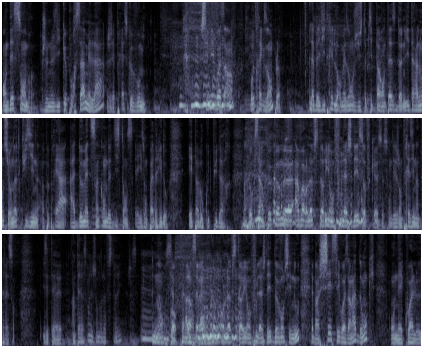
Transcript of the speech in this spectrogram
En décembre, je ne vis que pour ça, mais là, j'ai presque vomi. Chez mes voisins, autre exemple. La baie vitrée de leur maison, juste petite parenthèse, donne littéralement sur notre cuisine, à peu près à, à 2,50 m de distance. Et ils n'ont pas de rideau. Et pas beaucoup de pudeur. Donc c'est un peu comme euh, avoir Love Story en Full HD, sauf que ce sont des gens très inintéressants. Ils étaient intéressants, les gens de Love Story? Je sais pas. Mm, Non, certainement alors c'est vrai, comme dans Love Story en Full HD devant chez nous. Et ben chez ces voisins-là, donc, on est quoi le,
